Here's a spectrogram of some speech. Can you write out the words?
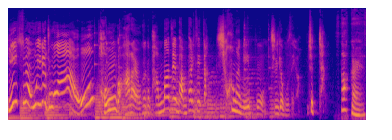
있으면 오히려 좋아! 어? 더운 거 알아요. 그러니까 반바지에 반팔티 딱 시원하게 입고 즐겨보세요. 추천 Stalkers.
